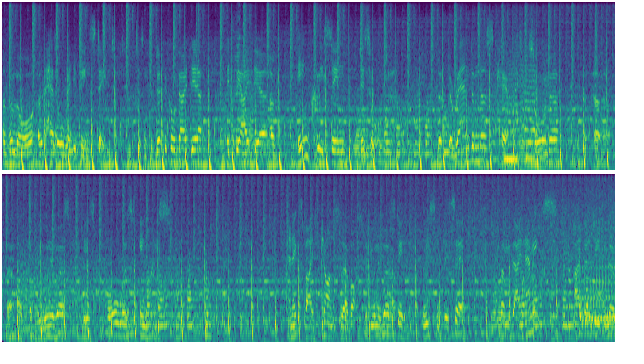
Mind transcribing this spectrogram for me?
of the law has already been stated. It isn't a difficult idea. It's the idea of increasing disorder. That the randomness, chaos, disorder uh, uh, of, of the universe is always increasing. An ex-vice chancellor of Oxford University recently said, thermodynamics, I don't even know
